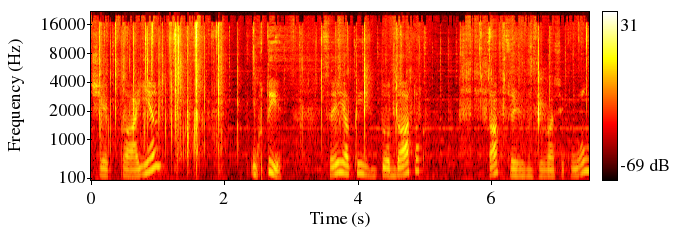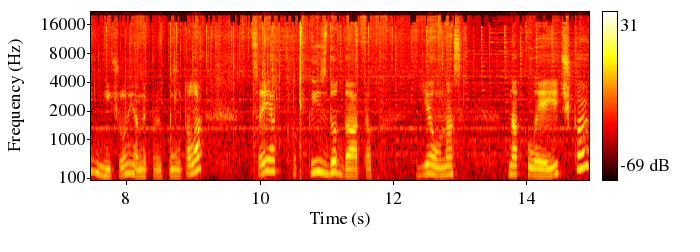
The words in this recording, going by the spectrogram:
чекає. Ух ти! Це якийсь додаток. Так, це Jurassic World, нічого я не переплутала. Це як якийсь додаток. Є у нас наклеєчка.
